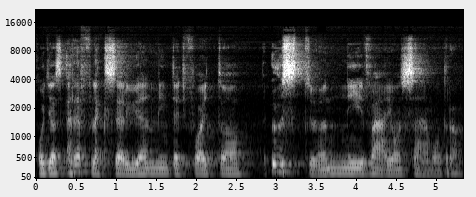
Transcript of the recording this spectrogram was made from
hogy az reflexzerűen, mint egyfajta ösztönné váljon számodra.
